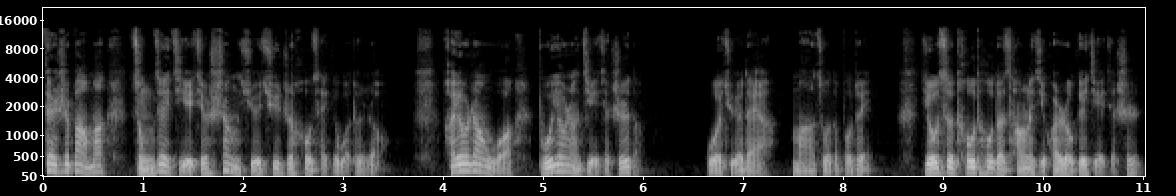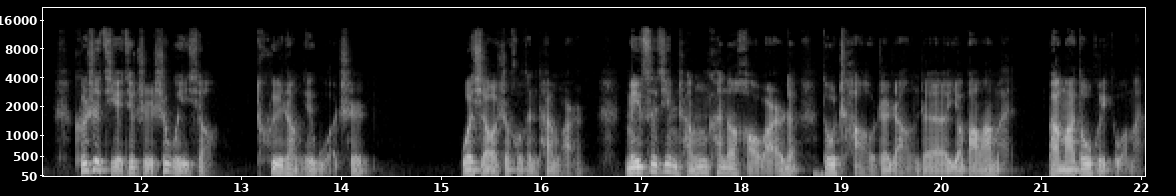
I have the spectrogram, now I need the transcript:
但是爸妈总在姐姐上学去之后才给我炖肉，还要让我不要让姐姐知道。我觉得呀，妈做的不对。有次偷偷的藏了几块肉给姐姐吃，可是姐姐只是微笑，退让给我吃。我小时候很贪玩，每次进城看到好玩的，都吵着嚷着要爸妈买，爸妈都会给我买。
